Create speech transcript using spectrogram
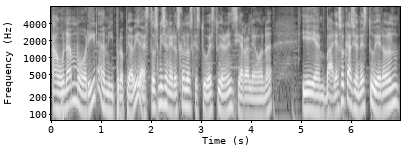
aún a morir a mi propia vida. Estos misioneros con los que estuve estuvieron en Sierra Leona y en varias ocasiones tuvieron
